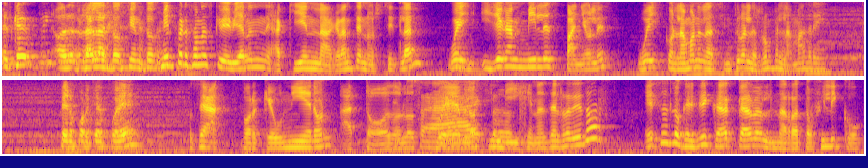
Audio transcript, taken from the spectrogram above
Es que, O sea, las 200 mil personas que vivían en- aquí en la Gran Tenochtitlan, güey, y llegan mil españoles, güey, con la mano en la cintura les rompen la madre. pero ¿por qué fue? O sea, porque unieron a todos los pueblos indígenas de alrededor. Eso es lo que tiene que quedar claro al narratofílico.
